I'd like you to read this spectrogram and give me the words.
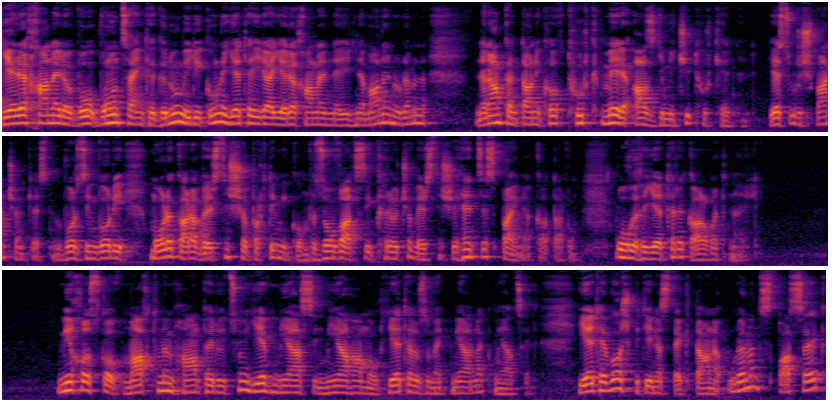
երեխաները ոնց այն կգնում իրիկունը եթե իր երեխաներն է իր նման են ուրեմն նրանք ընտանիքով թուրք մեր ազգի միջի թուրքերն են Ես ուրիշ բան չեմ տեսնում, որ զինվորի մորը կարա վերցնի շպրտի մի կողմ, զոհվածի քրոջը վերցնի հենց այս բանն է կատարվում։ Ուղիղ եթերը կարող եք նայել։ Մի խոսքով մաղթում եմ համբերություն եւ միասին, միահամուռ։ Եթե ուզում եք միանաք, միացեք։ Եթե ոչ, պիտի նստեք տանը, ուրեմն սպասեք,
